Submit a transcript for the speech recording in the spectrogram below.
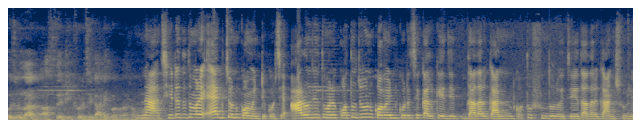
ওই জন্য আর আসতে ঠিক করেছি গানই করব না না সেটা তো তোমার একজন কমেন্টে করছে। আরও যে তোমার কতজন কমেন্ট করেছে কালকে যে দাদার গান কত সুন্দর হয়েছে দাদার গান শুনলে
